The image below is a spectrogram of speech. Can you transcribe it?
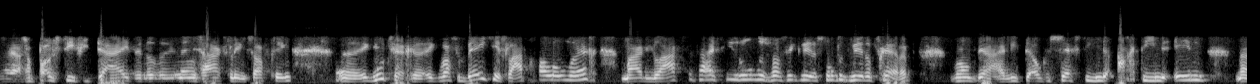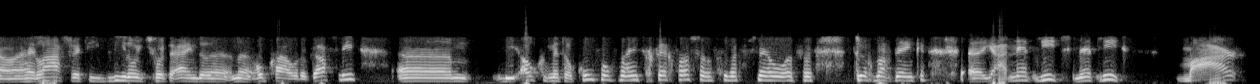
ja, zo positiviteit. En dat het ineens haaks linksaf ging. Uh, ik moet zeggen, ik was een beetje in slaap gevallen onderweg. Maar die laatste 15 rondes was ik weer, stond ik weer op scherp. Want ja, hij liep een 16e, 18e in. Nou, helaas werd hij drie rondjes voor het einde opgehouden door Gasly. Um, die ook met Ocon volgens eens gevecht was. Als ik dat snel even terug mag denken. ja, net niet, net niet. Maar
